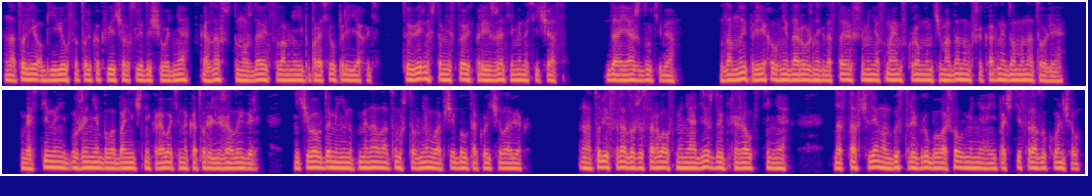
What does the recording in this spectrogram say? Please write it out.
Анатолий объявился только к вечеру следующего дня, сказав, что нуждается во мне и попросил приехать. Ты уверен, что мне стоит приезжать именно сейчас? Да, я жду тебя. За мной приехал внедорожник, доставивший меня с моим скромным чемоданом в шикарный дом Анатолия. В гостиной уже не было больничной кровати, на которой лежал Игорь. Ничего в доме не напоминало о том, что в нем вообще был такой человек. Анатолий сразу же сорвал с меня одежду и прижал к стене. Достав член, он быстро и грубо вошел в меня и почти сразу кончил.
